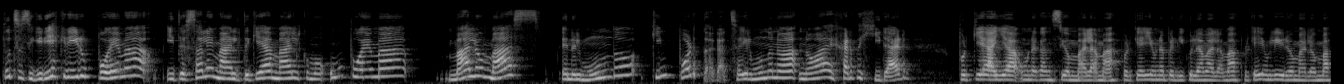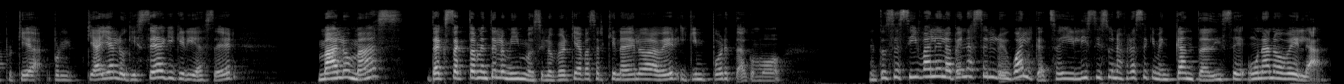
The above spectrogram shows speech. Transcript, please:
Pucha, si querías escribir un poema y te sale mal, te queda mal, como un poema malo más en el mundo, ¿qué importa? ¿Cachai? El mundo no va, a dejar de girar porque haya una canción mala más, porque haya una película mala más, porque haya un libro malo más, porque, porque haya lo que sea que quería hacer, malo más, da exactamente lo mismo. Si lo peor que va a pasar es que nadie lo va a ver y qué importa, como... Entonces sí vale la pena hacerlo igual, ¿cachai? Y Liz hizo una frase que me encanta, dice, una novela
